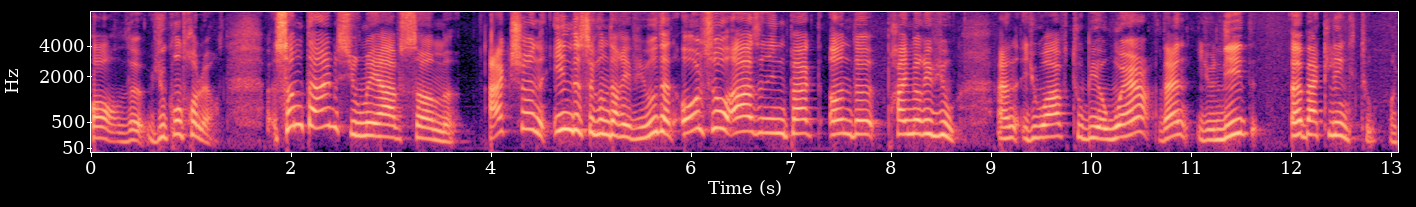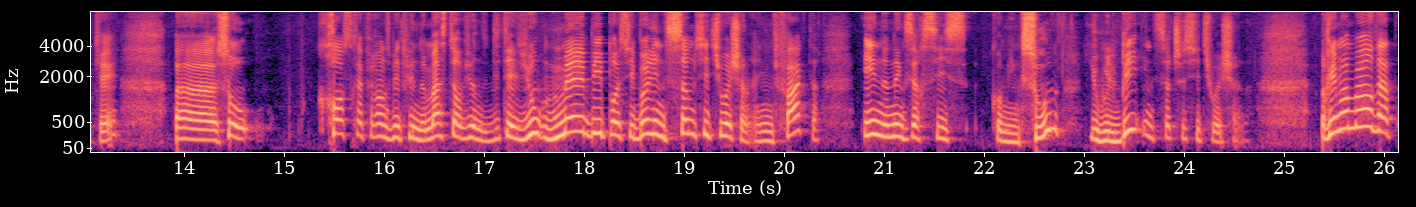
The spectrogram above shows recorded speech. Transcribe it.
or the view controllers. Sometimes you may have some action in the secondary view that also has an impact on the primary view and you have to be aware then you need a backlink too okay uh, so cross reference between the master view and the detail view may be possible in some situation and in fact in an exercise coming soon, you will be in such a situation. Remember that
